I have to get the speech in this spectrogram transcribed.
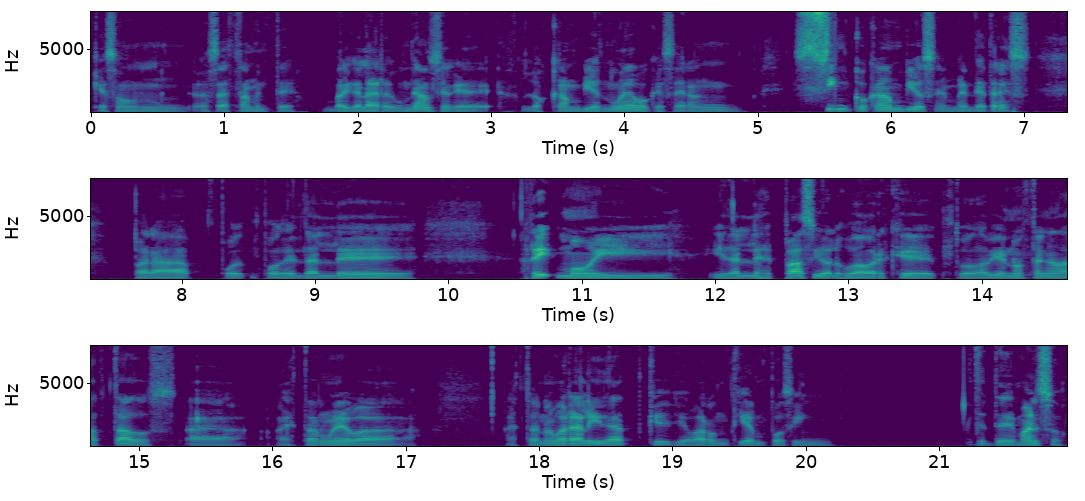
que son exactamente, valga la redundancia, que los cambios nuevos, que serán cinco cambios en vez de tres, para po poder darle ritmo y, y darles espacio a los jugadores que todavía no están adaptados a, esta nueva a esta nueva realidad que llevaron tiempo sin desde marzo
